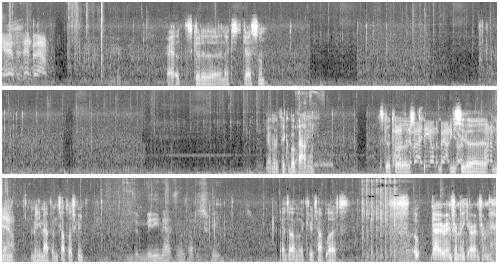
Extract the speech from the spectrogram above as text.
Gas is inbound. Alright, let's go to the next gas. Yeah, I'm gonna pick up a bounty. Let's go kill those. You see the mini, mini map on the top left screen? The mini maps on top of the screen. That's on like your top left. Uh-huh. Oh, guy right in front of me, guy right in front of me.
